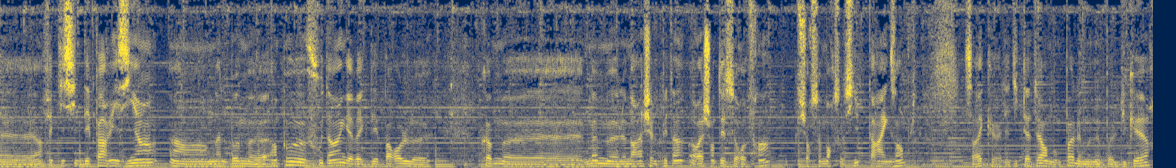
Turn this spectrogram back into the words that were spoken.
Euh, Infecticide des Parisiens, un album euh, un peu foudingue avec des paroles comme même le maréchal Pétain aurait chanté ce refrain sur ce morceau-ci, par exemple. C'est vrai que les dictateurs n'ont pas le monopole du cœur.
